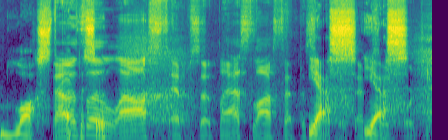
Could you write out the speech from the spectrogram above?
lost That was the last episode. Last lost episode. Yes, episode yes. 14.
